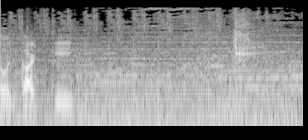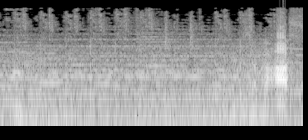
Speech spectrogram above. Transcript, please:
Yun, card key. Sa taas.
